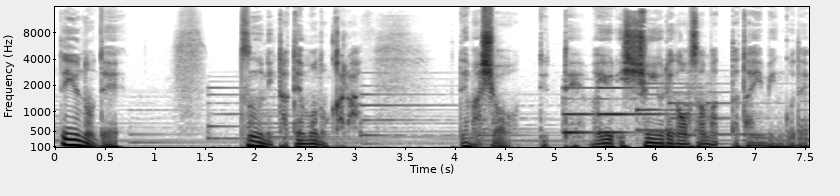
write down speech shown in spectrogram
っていうので、すぐに建物から出ましょうって言って、まあ、一瞬揺れが収まったタイミングで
